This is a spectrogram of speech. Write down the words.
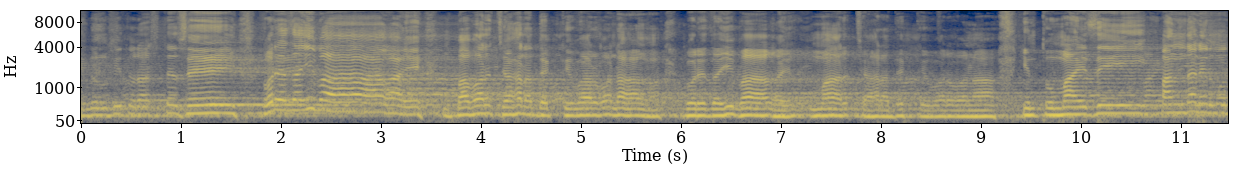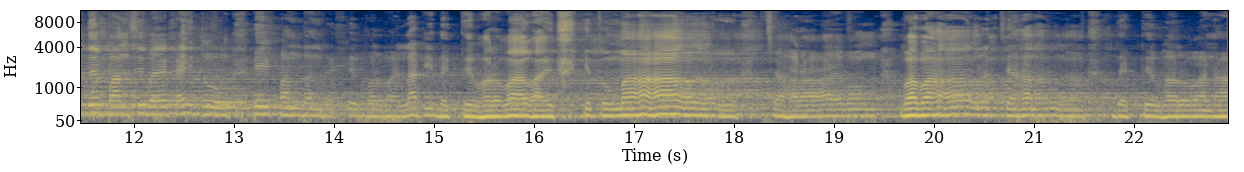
ঈদুল ফিতর আসতেছে। ঘরে যাই ভাই, বাবার চেহারা দেখতে পারবা না। ঘরে যাই ভাই, মার চেহারা দেখতে পারবা না। কিন্তু মায় যেই পান্দানের মধ্যে পানসি ভাই খাইতো এই পান্দান দেখতে পারবা, লাঠি দেখতে পারবা ভাই। কিন্তু মার চেহারা এবং বাবার চেহারা দেখতে পারবা না।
